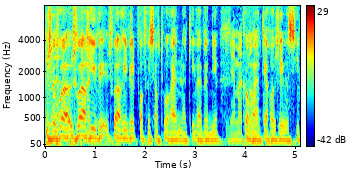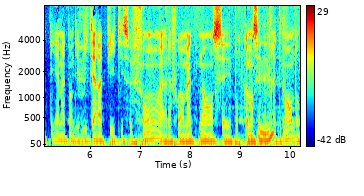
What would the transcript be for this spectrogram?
Je vois, je vois, arriver, je vois arriver le professeur Touraine là, qui va venir, qu'on va interroger aussi. Il y a maintenant des bithérapies qui se font, à la fois en maintenance et pour commencer les mhm. traitements, donc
